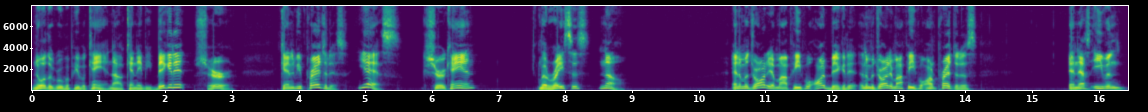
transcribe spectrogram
No other group of people can. Now, can they be bigoted? Sure. Can they be prejudiced? Yes, sure can. But racist? No. And the majority of my people aren't bigoted, and the majority of my people aren't prejudiced. And that's even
